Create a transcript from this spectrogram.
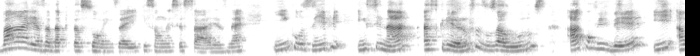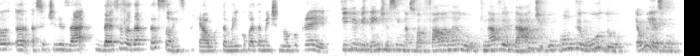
várias adaptações aí que são necessárias, né? E, inclusive, ensinar as crianças, os alunos, a conviver e a, a, a, se utilizar dessas adaptações, porque é algo também completamente novo para ele. Fica evidente, assim, na sua fala, né, Lu, que, na verdade, o conteúdo é o mesmo.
